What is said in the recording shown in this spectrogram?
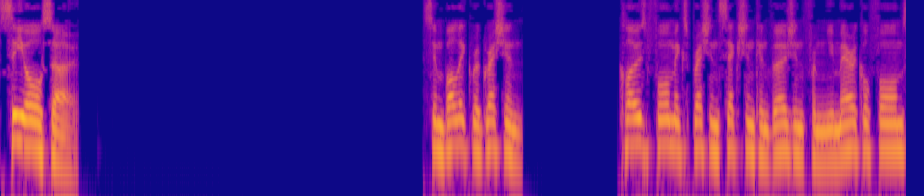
See also. Symbolic regression. Closed form expression section conversion from numerical forms.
